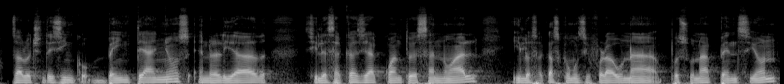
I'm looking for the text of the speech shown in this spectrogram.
o sea, los 85, 20 años, en realidad, si le sacas ya cuánto es anual y lo sacas como si fuera una, pues una pensión,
